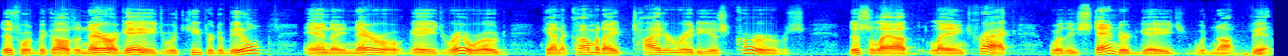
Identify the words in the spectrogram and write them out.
This was because a narrow gauge was cheaper to build and a narrow gauge railroad can accommodate tighter radius curves. This allowed laying track where the standard gauge would not fit.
